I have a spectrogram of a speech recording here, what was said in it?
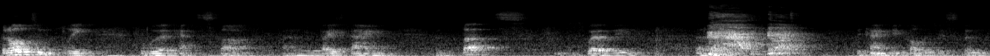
But ultimately, the work had to start. And we were based down Butts, which is where the, uh, the county ecologists and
